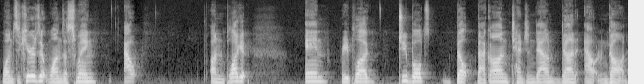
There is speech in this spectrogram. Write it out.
One secures it, one's a swing. Out. Unplug it. In. Replug. Two bolts. Belt back on. Tension down. Done. Out and gone.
